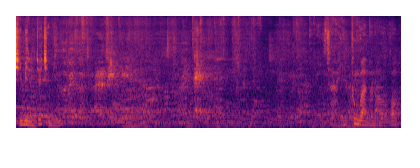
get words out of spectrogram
지민이죠 지민. 자 일품관도 나오고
